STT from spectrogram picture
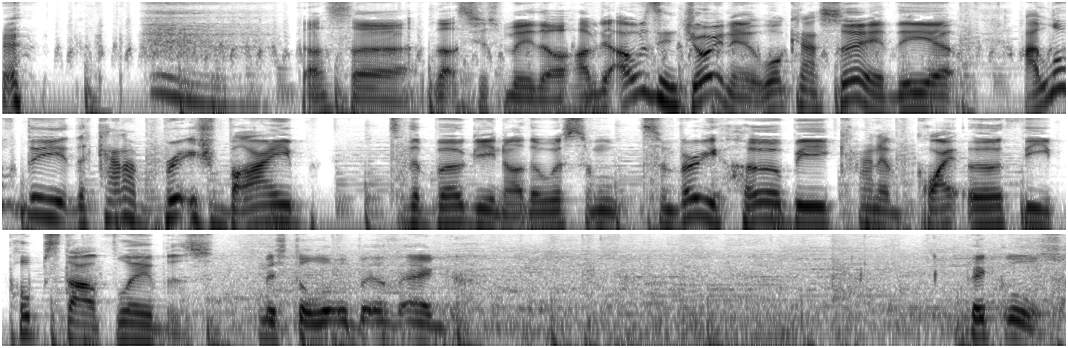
that's uh, that's just me though. I, I was enjoying it. What can I say? The uh, I love the the kind of British vibe to the burger. You know, there was some some very herby, kind of quite earthy pub style flavors. Missed a little bit of egg. Pickles.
